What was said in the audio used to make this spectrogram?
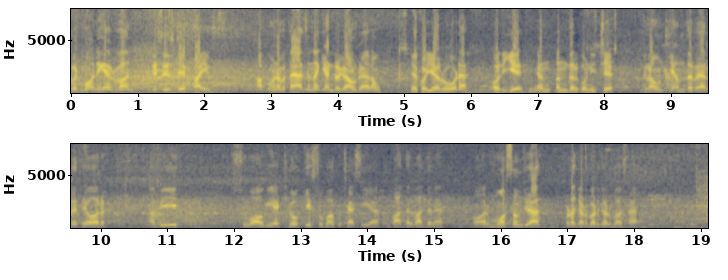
Good morning everyone this is day five आपको मैंने बताया था ना कि अंडरग्राउंड रह रहा हूँ। देखो, ये रोड है और ये अं- अंदर को नीचे ग्राउंड के अंदर रह रहे थे और अभी सुबह हो गई है ठोकी सुबह कुछ ऐसी है बादल बादल हैं और मौसम जो है, थोड़ा गड़बड़ गड़बड़ है।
